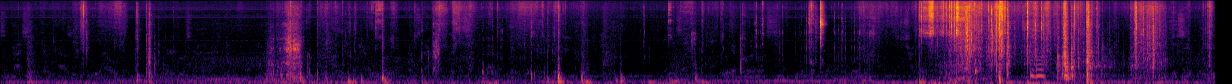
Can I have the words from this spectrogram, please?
Some guy said Kevin Cosby, who the hell is the very first guy? Look at Mount Everest. You see it pretty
